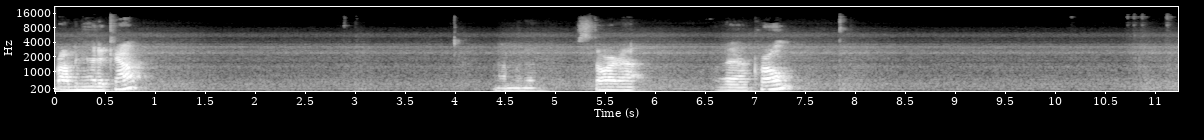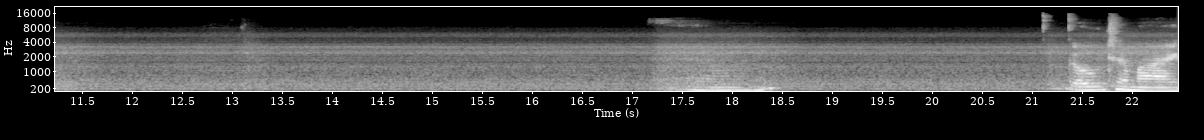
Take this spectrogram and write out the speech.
Robinhood account. I'm going to start up uh, Chrome. To my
